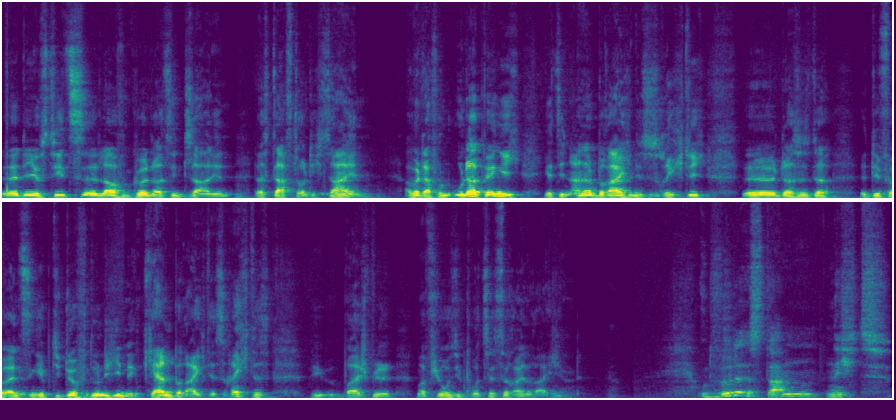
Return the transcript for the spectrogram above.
der Justiz laufen können als in Italien. Das darf doch nicht sein. Aber davon unabhängig, jetzt in anderen Bereichen ist es richtig, dass es da Differenzen gibt. Die dürfen nur nicht in den Kernbereich des Rechtes, wie Beispiel Mafiosi-Prozesse, reinreichen. Und würde es dann nicht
